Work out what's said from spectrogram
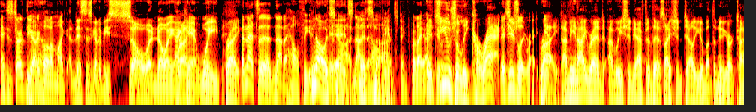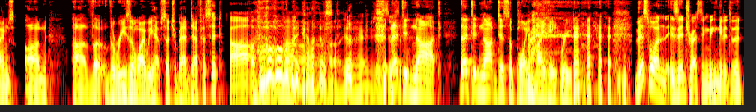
I start the article and I'm like, this is going to be so annoying. I can't wait. Right. and that's a not a healthy. Instinct. No, it's not. It's not It's a healthy not. instinct. But I, I it's do it. usually correct. It's usually right. yeah. Right. I mean, I read. We should after this. I should tell you about the New York Times on uh, the the reason why we have such a bad deficit. oh my gosh. that did not. That did not disappoint my hate reading. This one is interesting. We can get into the,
